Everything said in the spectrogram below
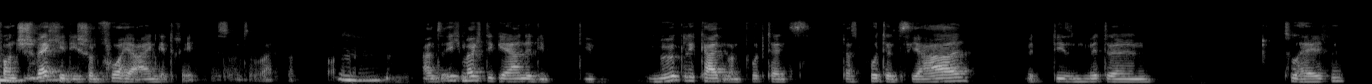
von mhm. Schwäche, die schon vorher eingetreten ist und so weiter. Also ich möchte gerne die, die Möglichkeiten und Potenz, das Potenzial mit diesen Mitteln zu helfen,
